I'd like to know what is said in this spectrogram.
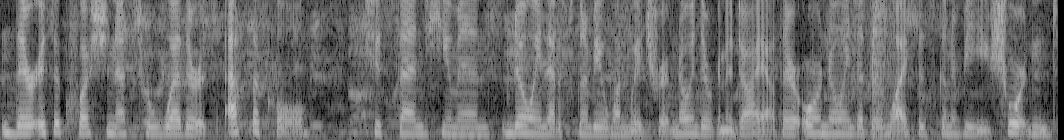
There is a question as to whether it's ethical to send humans knowing that it's going to be a one way trip, knowing they're going to die out there, or knowing that their life is going to be shortened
